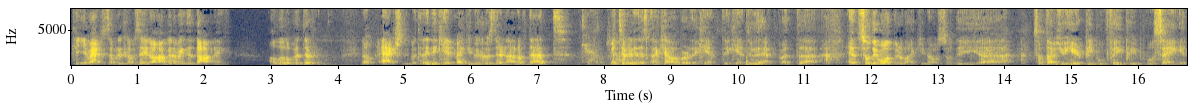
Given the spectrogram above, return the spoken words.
Can you imagine somebody come and say, you know, I'm going to make the davening a little bit different? No, actually, but today they can't make it because they're not of that Calibre. material. That's not caliber. They can't. They can't do that. But uh, and so they wonder, like you know. So the uh, sometimes you hear people, fake people saying in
